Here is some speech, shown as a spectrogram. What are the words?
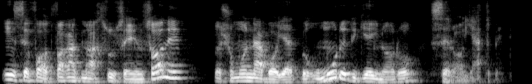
این صفات فقط مخصوص انسانه و شما نباید به امور دیگه اینا رو سرایت بدید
